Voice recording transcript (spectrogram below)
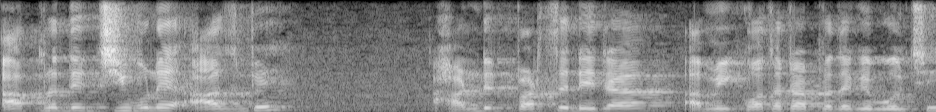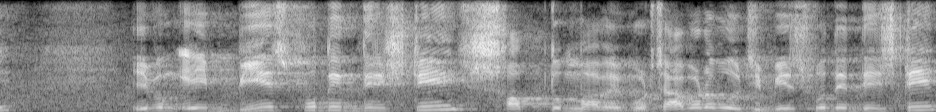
আপনাদের জীবনে আসবে। হান্ড্রেড পার্সেন্ট এটা আমি কথাটা আপনাদেরকে বলছি। এবং এই বৃহস্পতির দৃষ্টি সপ্তমভাবে পড়ছে। আবারও বলছি, বৃহস্পতির দৃষ্টি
